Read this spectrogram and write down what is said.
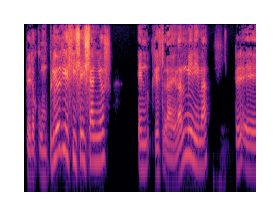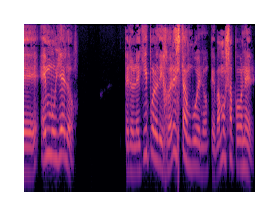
pero cumplió 16 años, en, que es la edad mínima, eh, en Muyelo, pero el equipo le dijo, eres tan bueno que vamos a poner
